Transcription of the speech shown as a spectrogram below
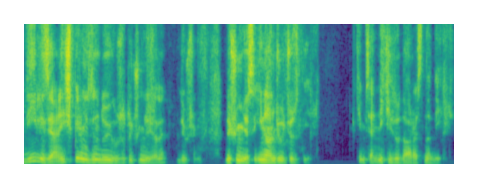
değiliz yani. Hiçbirimizin duygusu, düşüncesi, düşüncesi, inancı ucuz değil. Kimsenin iki dudağı arasında değil.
